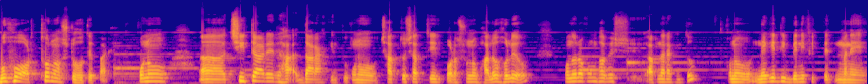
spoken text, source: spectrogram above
বহু অর্থ নষ্ট হতে পারে। কোনো চিটারের দ্বারা কিন্তু কোনো ছাত্রছাত্রীর পড়াশুনো ভালো হলেও কোনো রকম ভাবে সে- আপনারা কিন্তু কোনো নেগেটিভ বেনিফিট মানে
